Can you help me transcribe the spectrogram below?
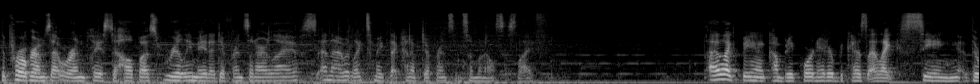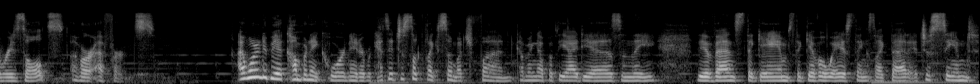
the programs that were in place to help us really made a difference in our lives and I would like to make that kind of difference in someone else's life. I like being a company coordinator because I like seeing the results of our efforts. I wanted to be a company coordinator because it just looked like so much fun, coming up with the ideas and the, the events, the games, the giveaways, things like that. It just seemed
